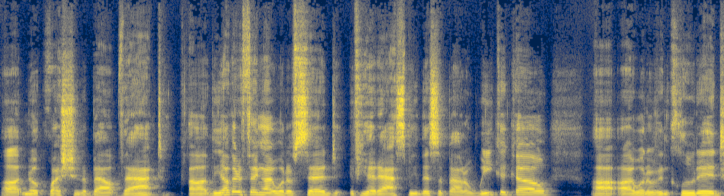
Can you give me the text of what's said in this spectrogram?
Uh, no question about that. Uh, the other thing I would have said if you had asked me this about a week ago, uh, I would have included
